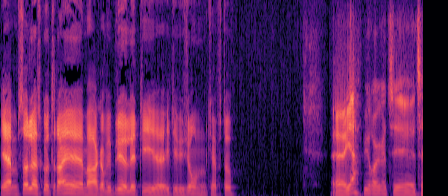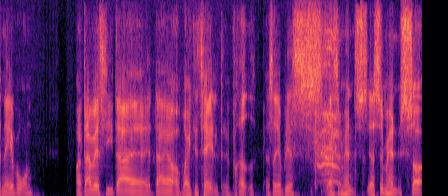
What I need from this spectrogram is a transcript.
Ja, men så lad os gå til dig, Mark, og vi bliver lidt i, øh, i divisionen, kan jeg forstå. Uh, ja, vi rykker til, til naboen. Og der vil jeg sige, der er, der er oprigtigt talt vred. Altså, jeg, bliver, jeg, er simpelthen, jeg er simpelthen så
